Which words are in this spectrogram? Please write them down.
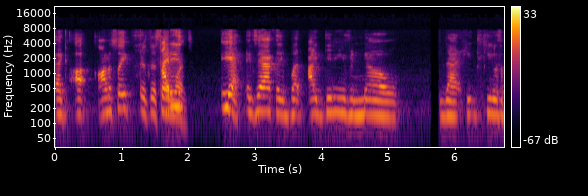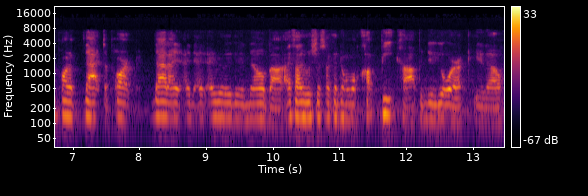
like uh, honestly, It was the same one. yeah, exactly. But I didn't even know that he he was a part of that department. That I I, I really didn't know about. I thought he was just like a normal cop, beat cop in New York, you know,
